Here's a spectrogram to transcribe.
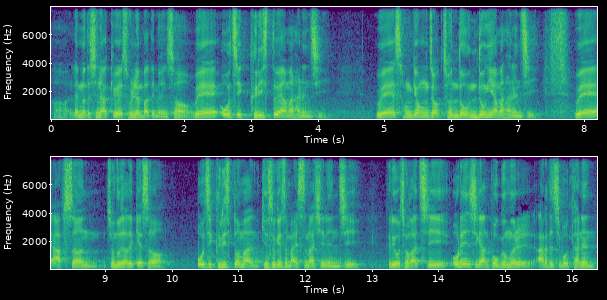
어, Remnant 신학교에 훈련받으면서 왜 오직 그리스도야만 하는지 왜 성경적 전도 운동이야만 하는지, 왜 앞선 전도자들께서 오직 그리스도만 계속해서 말씀하시는지, 그리고 저같이 오랜 시간 복음을 알아듣지 못하는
